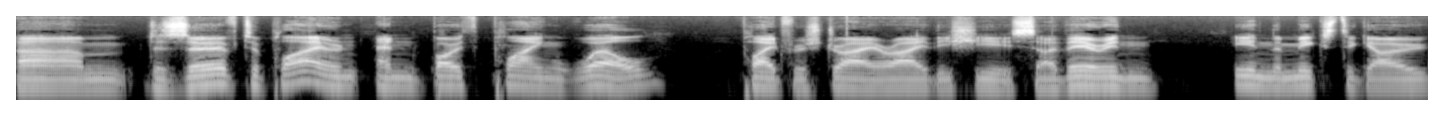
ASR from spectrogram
um, deserve to play, and, and both playing well, played for Australia A this year, so they're in in the mix to go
